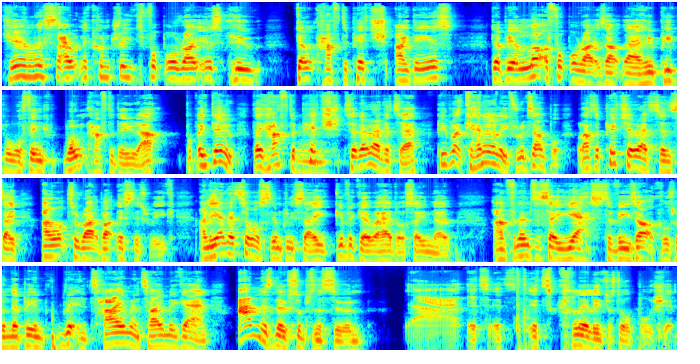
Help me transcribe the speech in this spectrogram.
journalists out in the country, football writers, who don't have to pitch ideas. There'll be a lot of football writers out there who people will think won't have to do that, but they do. They have to hmm. pitch to their editor. People like Ken Early, for example, will have to pitch their editor and say, I want to write about this this week. And the editor will simply say, give a go ahead or say no. And for them to say yes to these articles when they're being written time and time again, and there's no substance to them, ah, it's, it's, it's clearly just all bullshit.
